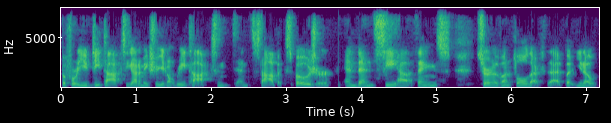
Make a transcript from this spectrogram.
before you detox, you got to make sure you don't retox and, and stop exposure, and then see how things sort of unfold after that. But you know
